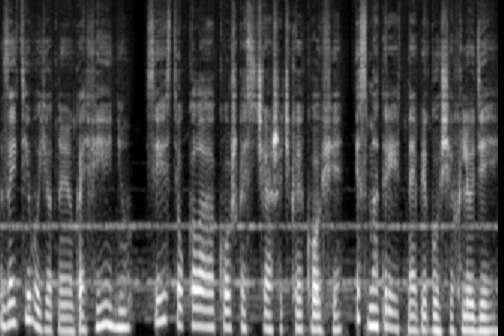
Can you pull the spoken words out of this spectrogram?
зайти в уютную кофейню, сесть около окошка с чашечкой кофе и смотреть на бегущих людей.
